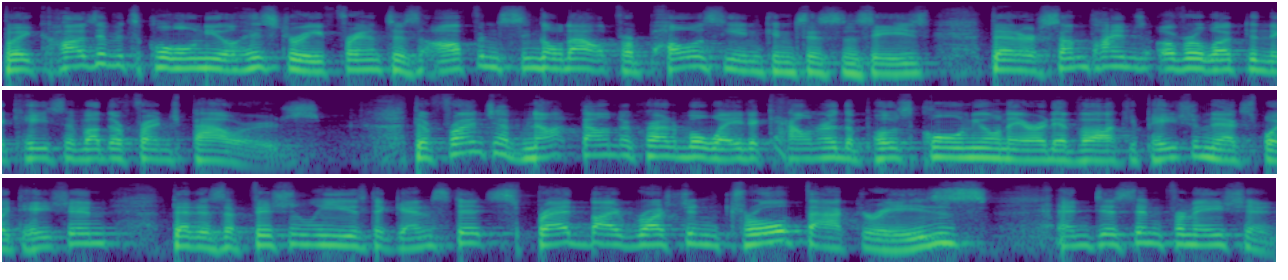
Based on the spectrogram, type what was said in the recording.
Because of its colonial history, France is often singled out for policy inconsistencies that are sometimes overlooked in the case of other French powers. The French have not found a credible way to counter the post colonial narrative of occupation and exploitation that is efficiently used against it, spread by Russian troll factories and disinformation.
